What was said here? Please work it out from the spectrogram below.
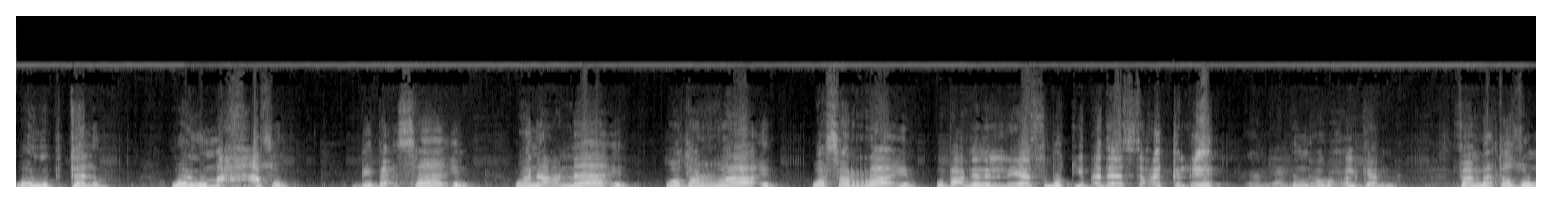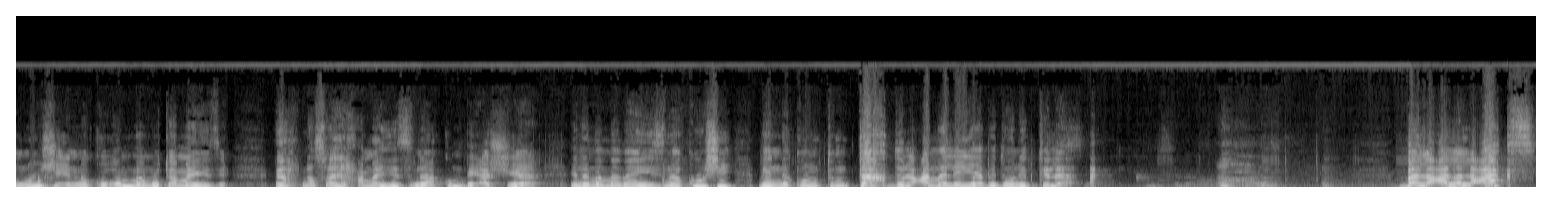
ويبتلوا ويمحصوا ببأساء ونعماء وضراء وسراء. وبعدين اللي يثبت يبقى ده يستحق الإيه؟ انه يروح الجنة. فما تظنوش إنكم أمة متميزة. إحنا صحيح ميزناكم بأشياء إنما ما ميزناكوش بإنكم تاخدوا العملية بدون ابتلاء. بل على العكس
